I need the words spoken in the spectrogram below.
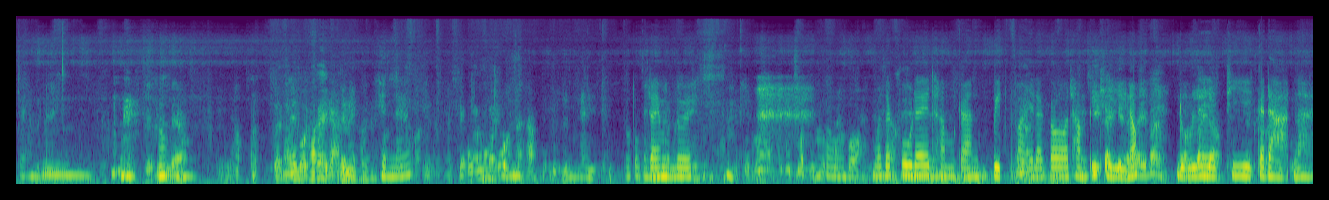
ใจหมดเจ็ดแล้ว เปิดให้บอกใครได้ไหมเห็นแล้วเก็บโอ้ตั้งไว้โหนะครับยังไงตกใจหมดเลยก็เมื่อสักครู่ได้ทำการปิดไฟแล้วก็ทำพิธีเนาะอะไรบ้างดูเลขที่กระดาษนะคะ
